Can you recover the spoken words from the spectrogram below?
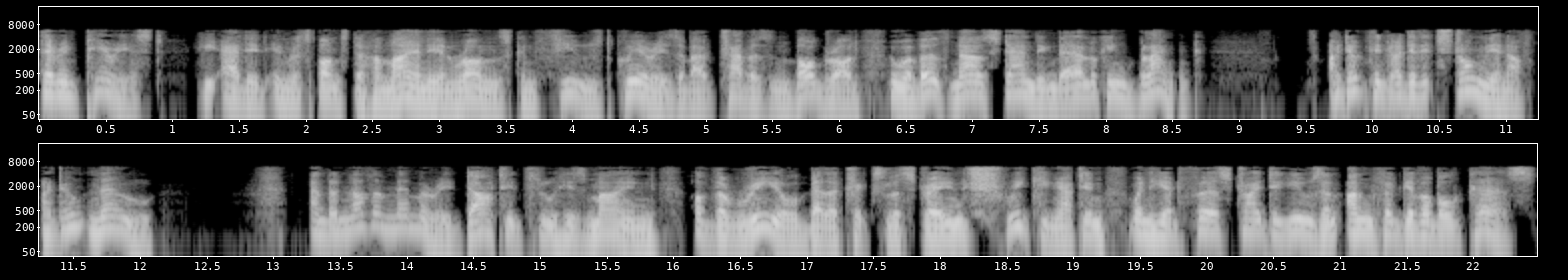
They're imperious, he added in response to Hermione and Ron's confused queries about Travers and Bogrod, who were both now standing there looking blank. I don't think I did it strongly enough. I don't know. And another memory darted through his mind of the real Bellatrix Lestrange shrieking at him when he had first tried to use an unforgivable curse.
